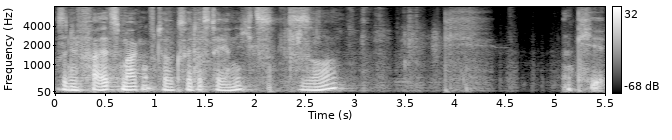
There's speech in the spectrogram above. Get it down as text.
außer den Falzmarken auf der Rückseite ist da ja nichts. So. Okay.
